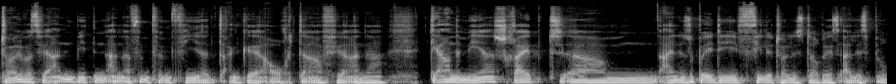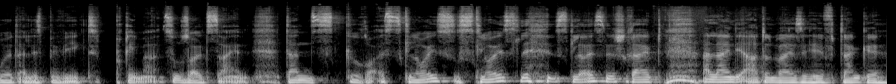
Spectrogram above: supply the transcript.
Toll, was wir anbieten, Anna554. Danke auch dafür, Anna. Gerne mehr. Schreibt ähm, eine super Idee, viele tolle Stories, alles berührt, alles bewegt. Prima, so soll's sein. Dann Skleusle, Skleusle schreibt, allein die Art und Weise hilft. Danke.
